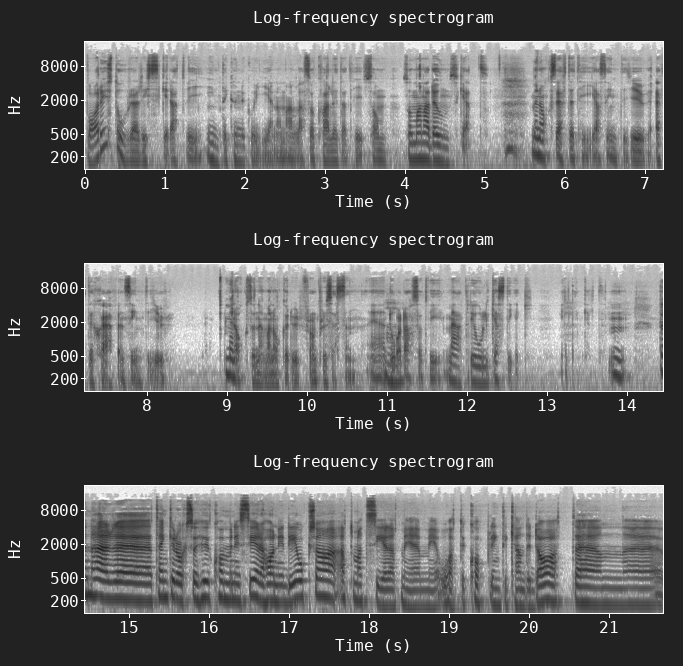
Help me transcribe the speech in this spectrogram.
var det ju stora risker att vi inte kunde gå igenom alla så kvalitativt som, som man hade önskat. Men också efter Tias intervju, efter chefens intervju. Men också när man åker ut från processen eh, då, då, så att vi mäter i olika steg. Helt enkelt. Mm. Den här, eh, jag tänker också hur kommunicerar, har ni det också automatiserat med, med återkoppling till kandidaten? Eh,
